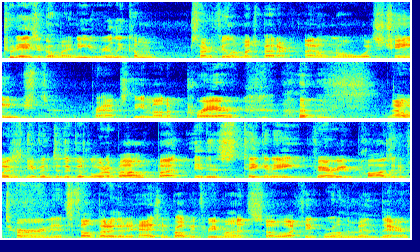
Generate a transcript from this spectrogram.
two days ago, my knee really come started feeling much better. I don't know what's changed. Perhaps the amount of prayer I was given to the good Lord above, but it has taken a very positive turn, and it's felt better than it has in probably three months. So I think we're on the mend there.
